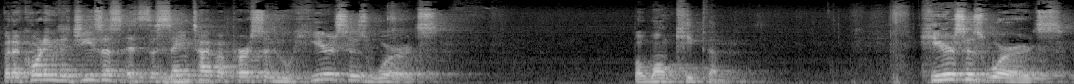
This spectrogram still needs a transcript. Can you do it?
But according to Jesus, it's the same type of person who hears his words, but won't keep them. Hears his words,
